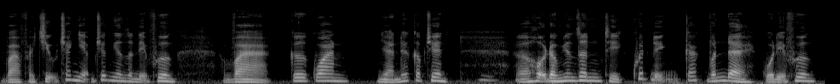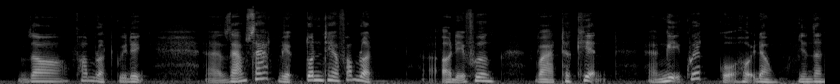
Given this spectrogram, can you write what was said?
và phải chịu trách nhiệm trước nhân dân địa phương và cơ quan nhà nước cấp trên. Ừ. Hội đồng Nhân dân thì quyết định các vấn đề của địa phương do pháp luật quy định, à, giám sát việc tuân theo pháp luật ở địa phương và thực hiện nghị quyết của Hội đồng Nhân dân.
